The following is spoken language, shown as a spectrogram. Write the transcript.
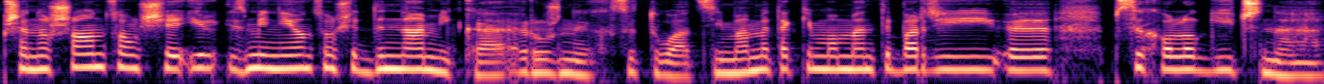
przenoszącą się i zmieniającą się dynamikę różnych sytuacji. Mamy takie momenty bardziej psychologiczne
